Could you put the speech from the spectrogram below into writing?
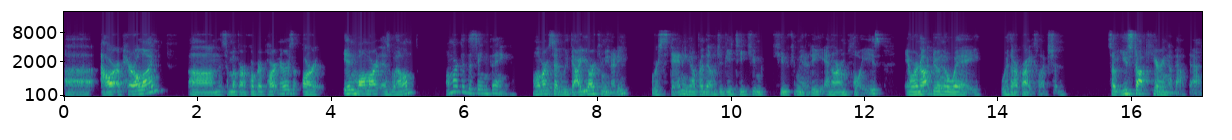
uh, our apparel line. Um, some of our corporate partners are in Walmart as well. Walmart did the same thing. Walmart said, we value our community. We're standing up for the LGBTQ community and our employees, and we're not doing away with our Pride collection. So you stopped hearing about that.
